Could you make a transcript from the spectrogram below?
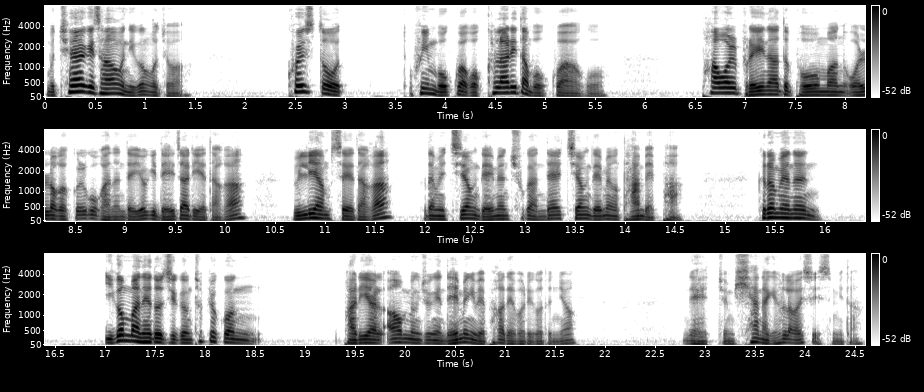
뭐 최악의 상황은 이건 거죠. 콜스도 후임 못 구하고 클라리다 못 구하고 파월, 브레이나드, 보우먼, 월러가 끌고 가는데 여기 네 자리에다가 윌리엄스에다가 그다음에 지역 4명 추가인데 지역 4명은 다 매파. 그러면은 이것만 해도 지금 투표권 발휘할 9명 중에 4명이 매파가 돼 버리거든요. 네, 좀 희한하게 흘러갈 수 있습니다.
